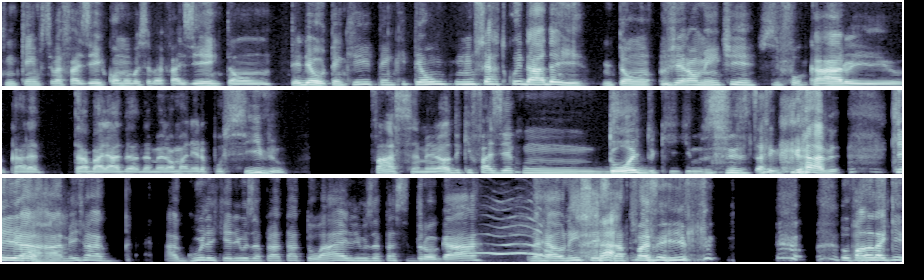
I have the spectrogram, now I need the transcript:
com quem você vai fazer e como você vai fazer. Então, entendeu? Tem que, tem que ter um, um certo cuidado aí. Então, geralmente, se for caro e o cara trabalhar da, da melhor maneira possível, faça. Melhor do que fazer com um doido que, que não sabe? Que a, a mesma agulha que ele usa para tatuar, ele usa para se drogar. Na real, nem sei se dá pra fazer isso. Tô falando aqui,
